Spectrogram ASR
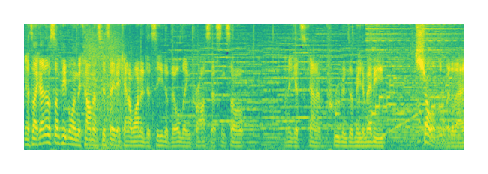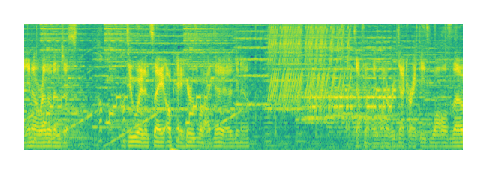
Yeah, it's like, I know some people in the comments did say they kind of wanted to see the building process, and so I think it's kind of proven to me to maybe show a little bit of that, you know, rather than just do it and say, okay, here's what I did, you know. I definitely want to redecorate these walls, though.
